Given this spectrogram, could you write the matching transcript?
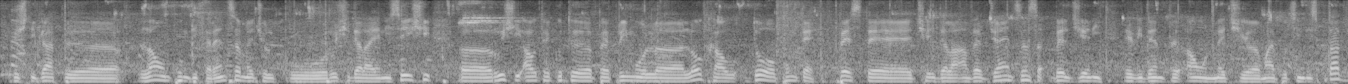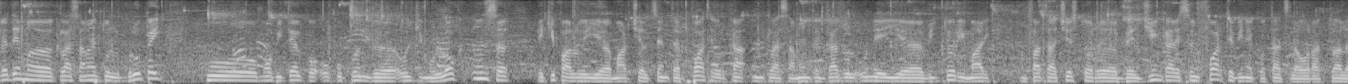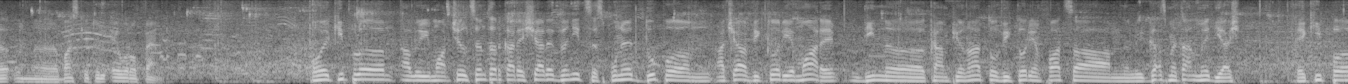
câștigat uh, la un punct diferență meciul cu rușii de la Enisei și uh, rușii au trecut uh, pe primul loc, au două puncte peste cei de la Anverp Giants, însă belgienii evident au un meci mai puțin disputat. Vedem clasamentul grupei cu Mobitelco ocupând ultimul loc, însă echipa lui Marcel Center poate urca în clasament în cazul unei victorii mari în fața acestor belgieni care sunt foarte bine cotați la ora actuală în basketul european. O echipă a lui Marcel Center care și-a revenit, se spune, după acea victorie mare din uh, campionat, o victorie în fața lui Gazmetan Mediaș, echipă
